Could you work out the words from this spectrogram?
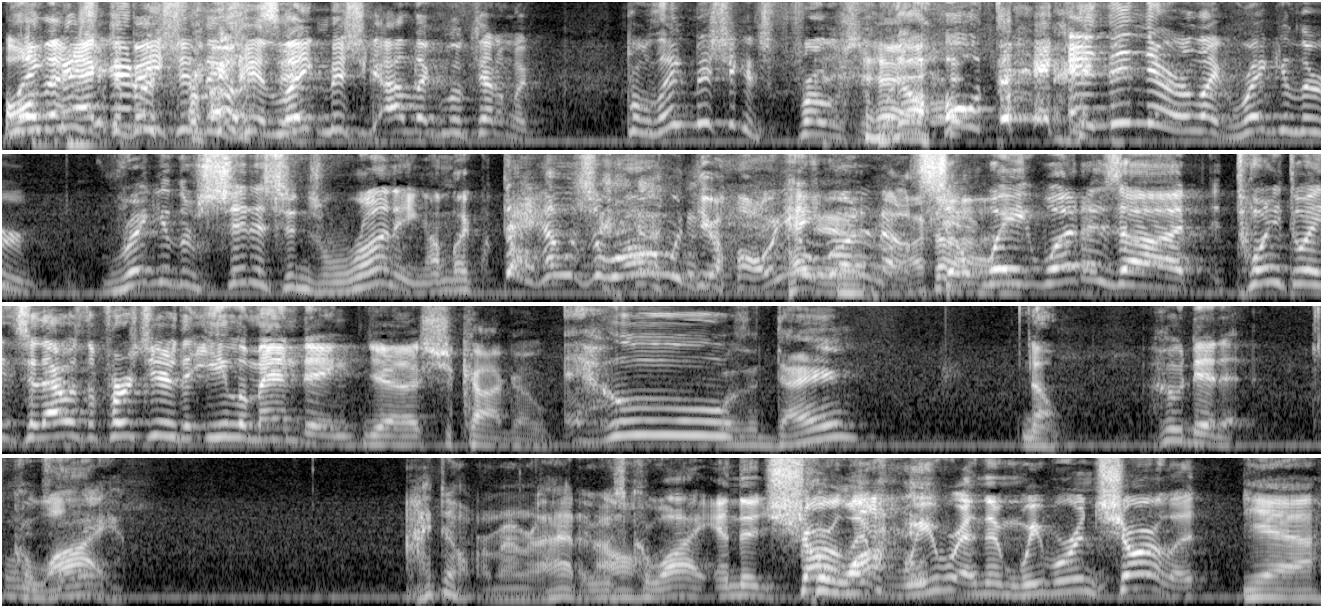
all Lake the Michigan activations they did. Lake Michigan. I like looked at. it, I'm like, bro, Lake Michigan's frozen. the whole thing. and then there are like regular regular citizens running. I'm like, what the hell is wrong with y'all? You're Hey, running outside. so wait, what is uh 2020? So that was the first year of the Elam ending. Yeah, that's Chicago. Who Was it Dame? No, who did it? Kawhi. I don't remember that at all. It was all. Kawhi, and then Charlotte. Kawhi? We were, and then we were in Charlotte. Yeah,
